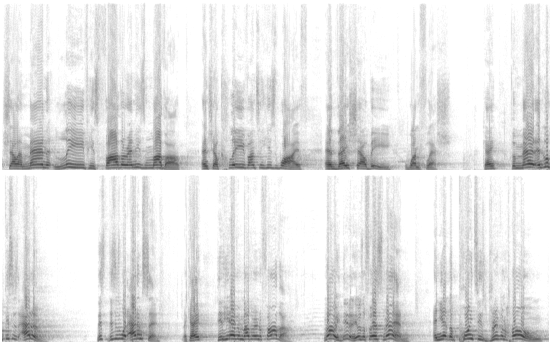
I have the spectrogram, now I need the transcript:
shall a man leave his father and his mother and shall cleave unto his wife, and they shall be one flesh. Okay? The man, and look, this is Adam. This, this is what Adam said. Okay? Did he have a mother and a father? No, he didn't. He was the first man. And yet the point is driven home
